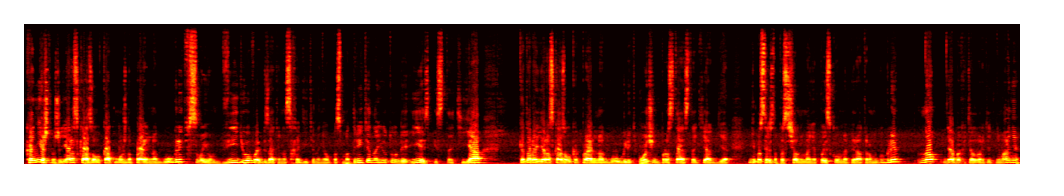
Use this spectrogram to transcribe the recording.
Конечно же, я рассказывал, как можно правильно гуглить в своем видео. Вы обязательно сходите на него, посмотрите на YouTube. Есть и статья, которой я рассказывал, как правильно гуглить. Очень простая статья, где непосредственно посвящал внимание поисковым операторам в Гугле. Но я бы хотел обратить внимание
